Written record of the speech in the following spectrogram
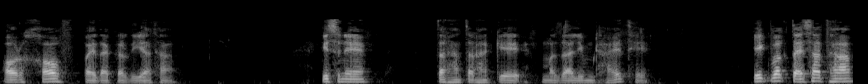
اور خوف پیدا کر دیا تھا۔ اس نے طرح طرح کے مظالم ڈھائے تھے۔ ایک وقت ایسا تھا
